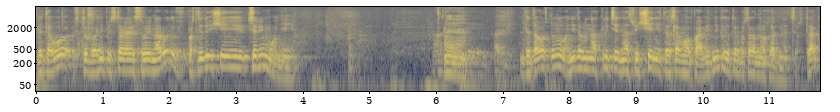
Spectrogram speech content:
для того, чтобы они представляли свои народы в последующей церемонии. А, Э, для того, чтобы ну, они должны на открытие, на освящение этого самого памятника, который поставил на выходный царь. Так?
